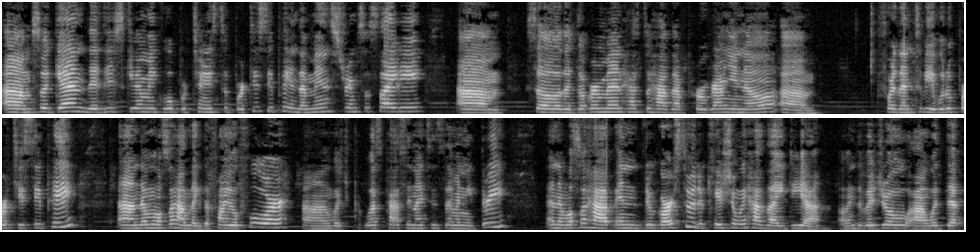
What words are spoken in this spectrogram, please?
Um, so again, they just giving me equal opportunities to participate in the mainstream society. Um, so the government has to have that program, you know, um, for them to be able to participate. And then we also have like the 504, uh, which was passed in 1973. And then we also have, in regards to education, we have the IDEA, of individual uh, with the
